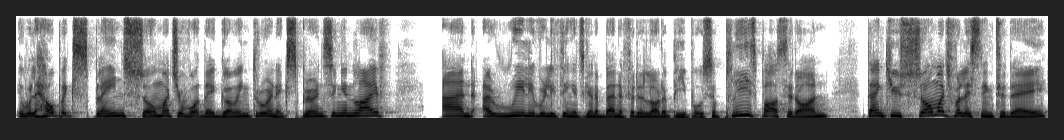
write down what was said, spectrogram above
It will help explain so much of what they're going through and experiencing in life. And I really, really think it's going to benefit a lot of people. So please pass it on. Thank you so much for listening today.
